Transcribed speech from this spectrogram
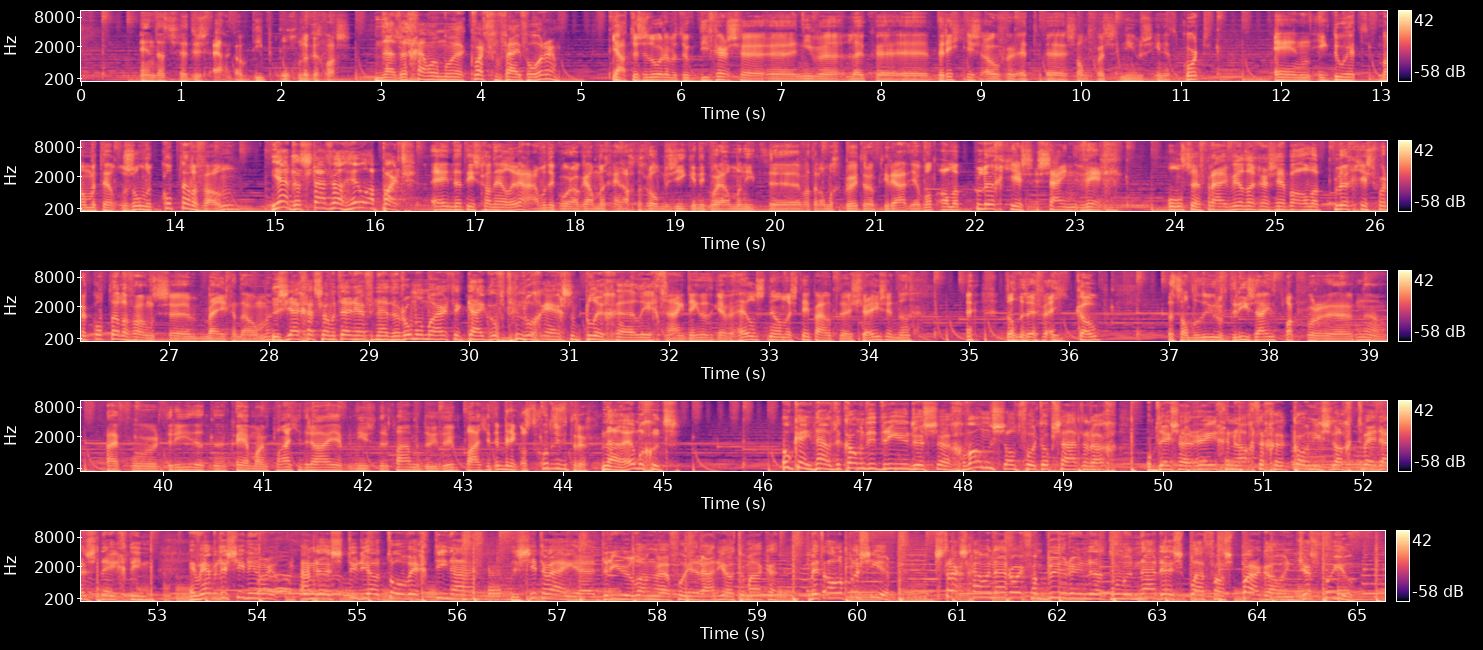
En dat ze dus eigenlijk ook diep ongelukkig was. Nou, dat gaan we om eh, kwart voor vijf horen. Ja, tussendoor hebben we natuurlijk diverse eh, nieuwe leuke eh, berichtjes... over het eh Zandvoortse nieuws in het kort. En ik doe het momenteel zonder koptelefoon. Ja, dat staat wel heel apart. En dat is gewoon heel raar, want ik hoor ook helemaal geen achtergrondmuziek... en ik hoor helemaal niet wat er allemaal gebeurt er op die radio. Want alle plugjes zijn weg. Onze vrijwilligers hebben alle plugjes voor de koptelefoons eh, meegenomen. Dus jij gaat zo meteen even naar de rommelmarkt... en kijken of er nog ergens een plug eh, ligt. Nou, ik denk dat ik even heel snel naar Stiphout uh, chase en dan, dan er even eentje koop. Dat zal een uur of drie zijn, vlak voor, nou, vijf voor drie. Dan kan jij mooi een plaatje draaien, hebben nieuws de reclame, doe je weer een plaatje. Dan ben ik als het goed is weer terug. Nou, helemaal goed. Oké, nou, de komende drie uur dus eh, gewoon Zandvoort op zaterdag... op deze regenachtige Koningsdag 2019. En we hebben de in aan de studio Tolweg Tina. Zitten wij eh, drie uur lang eh, voor je radio te maken. Met alle plezier. Straks gaan we naar Roy van Buren. En dat doen we na deze plaat van Spargo en Just For You.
